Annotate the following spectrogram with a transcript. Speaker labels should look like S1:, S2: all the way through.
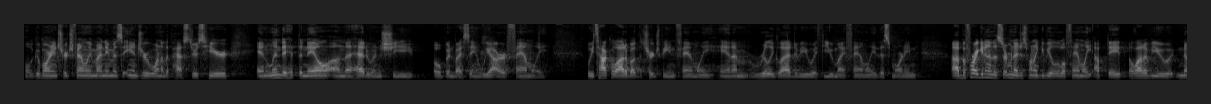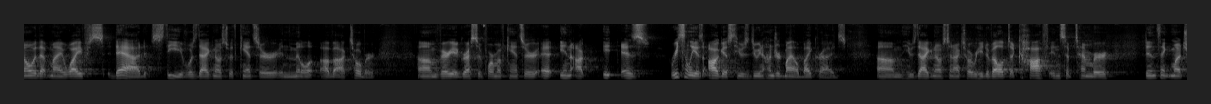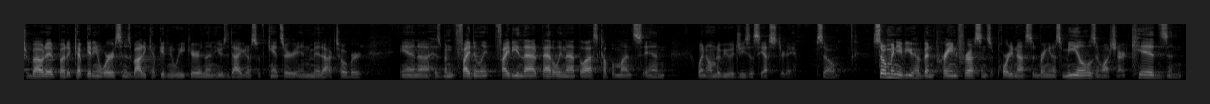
S1: Well, good morning, church family. My name is Andrew, one of the pastors here. And Linda hit the nail on the head when she opened by saying, We are a family. We talk a lot about the church being family, and I'm really glad to be with you, my family, this morning. Uh, before I get into the sermon, I just want to give you a little family update. A lot of you know that my wife's dad, Steve, was diagnosed with cancer in the middle of October. Um, very aggressive form of cancer. In, as recently as August, he was doing 100 mile bike rides. Um, he was diagnosed in October. He developed a cough in September. Didn't think much about it, but it kept getting worse and his body kept getting weaker. And then he was diagnosed with cancer in mid October and uh, has been fighting, fighting that, battling that the last couple months, and went home to be with Jesus yesterday. So, so many of you have been praying for us and supporting us and bringing us meals and watching our kids and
